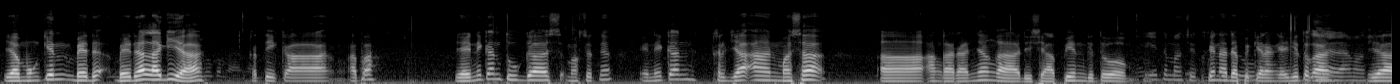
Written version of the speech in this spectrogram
Ya mungkin beda beda lagi ya. Ketika apa? Ya ini kan tugas maksudnya ini kan kerjaan. Masa eh, anggarannya nggak disiapin gitu? Itu maksud mungkin ada pikiran kayak gitu kan? Iya.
